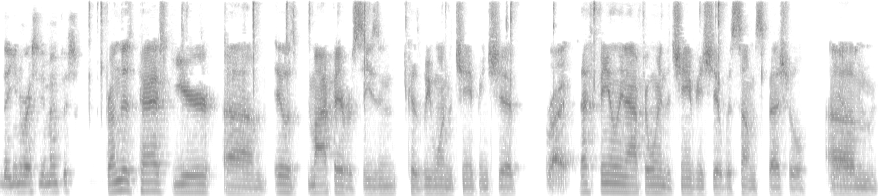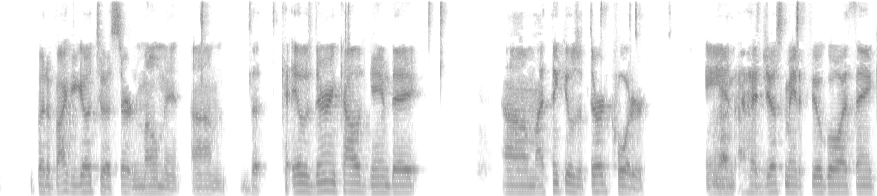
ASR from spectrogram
the University of Memphis? From this past year, um, it was my favorite season because we won the championship. Right. that feeling after winning the championship was something special. Yeah. Um, but if I could go to a certain moment, um, the it was during college game day. Um, I think it was a third quarter, and I had just made a field goal, I think,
